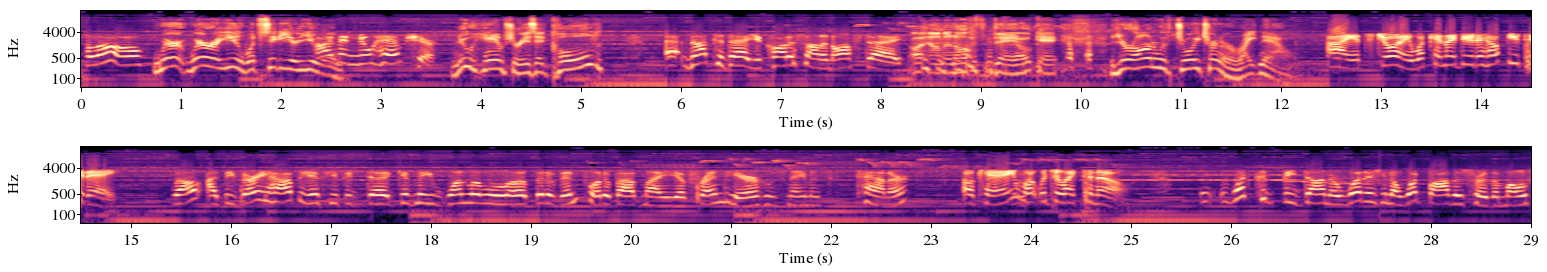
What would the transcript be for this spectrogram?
Hello. Where where are you? What city are you in? I'm in? in New Hampshire. New Hampshire. Is it cold? Uh, not today. You caught us on an off day. Uh, on an off day. Okay. You're on with Joy Turner right now. Hi, it's Joy. What can I do to help you today? Well, I'd be very happy if you could uh, give me one little uh, bit of input about my uh, friend here, whose name is Tanner. Okay, what would you like to know? What could be done, or what is you know what bothers her the most?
